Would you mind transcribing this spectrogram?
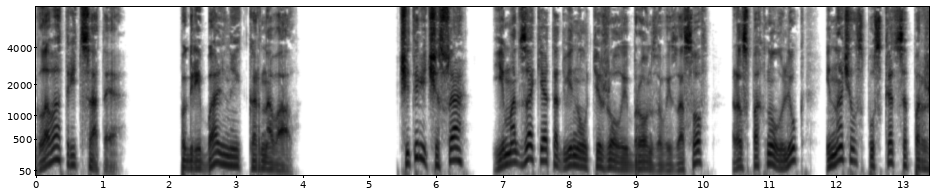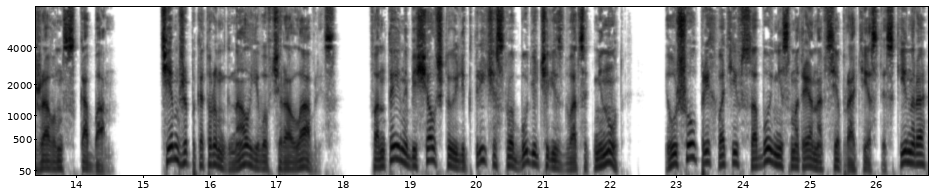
Глава 30. Погребальный карнавал. В четыре часа Ямадзаки отодвинул тяжелый бронзовый засов, распахнул люк и начал спускаться по ржавым скобам. Тем же, по которым гнал его вчера Лавлис. Фонтейн обещал, что электричество будет через 20 минут, и ушел, прихватив с собой, несмотря на все протесты Скиннера,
